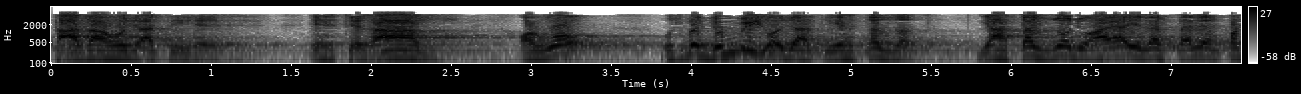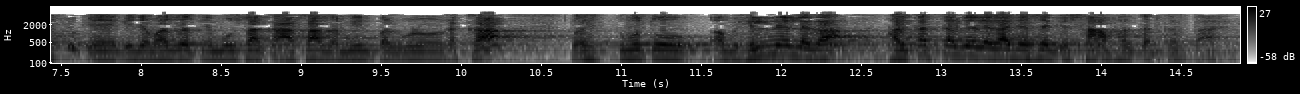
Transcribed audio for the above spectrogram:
تازہ ہو جاتی ہے احتجاج اور وہ اس میں جنبش ہو جاتی ہے تزت یا تزو جو آیا، یہ لفظ پہلے ہم پڑھ چکے ہیں کہ جب حضرت موسا کا آسا زمین پر انہوں نے رکھا، تو وہ تو اب ہلنے لگا، حرکت کرنے لگا، جیسے کہ سانپ حرکت کرتا ہے۔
